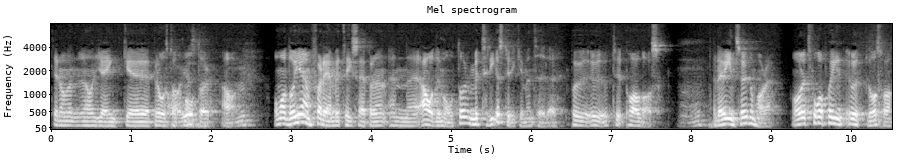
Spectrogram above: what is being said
Till någon, någon jänk eh, Ja, bråstockmotor. det. Ja. Mm. Om man då jämför det med till exempel en, en Audi-motor med tre stycken ventiler på, på avgas. Mm. Eller insug de har det. Var det två på in, utblås va?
